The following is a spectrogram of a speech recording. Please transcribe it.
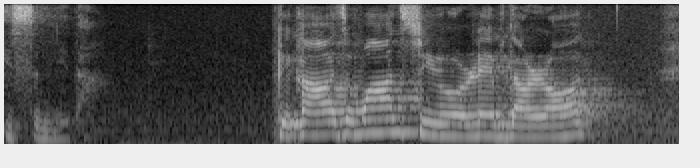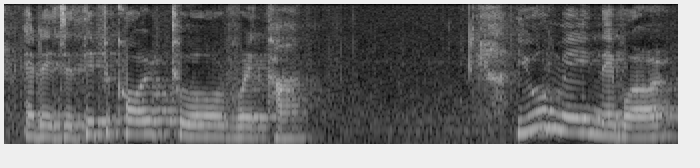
있습니다. Because once you leave the Lord, it is difficult to return. You may never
